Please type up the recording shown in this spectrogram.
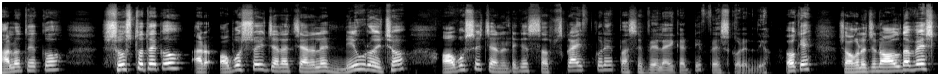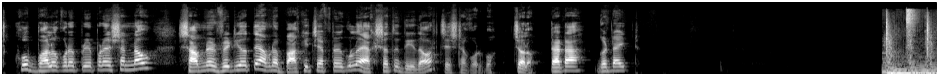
ভালো থেকো, সুস্থ থেকো, আর অবশ্যই যারা চ্যানেলে নিউ রয়েছ, অবশ্যই চ্যানেলটিকে সাবস্ক্রাইব করে পাশে বেল আইকনটি প্রেস করে দিও। ওকে সকলের জন্য অল দ্য বেস্ট খুব ভালো করে প্রিপারেশন নাও। সামনের ভিডিওতে আমরা বাকি চ্যাপ্টারগুলো একসাথে দিয়ে দেওয়ার চেষ্টা করব। চলো, tata good night Thank you.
